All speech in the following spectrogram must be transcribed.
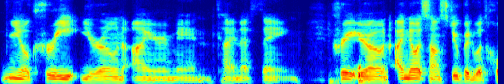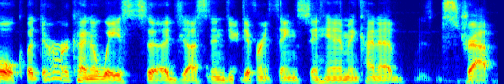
you know create your own Iron Man kind of thing. Create your own. I know it sounds stupid with Hulk, but there are kind of ways to adjust and do different things to him and kind of strap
